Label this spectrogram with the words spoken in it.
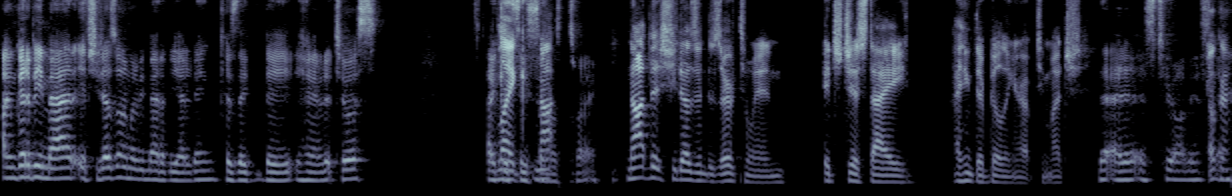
I'm going to be mad if she doesn't. I'm going to be mad at the editing because they they handed it to us. I could Like, see not- else not that she doesn't deserve to win. It's just I I think they're building her up too much. The edit is too obvious. Okay.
